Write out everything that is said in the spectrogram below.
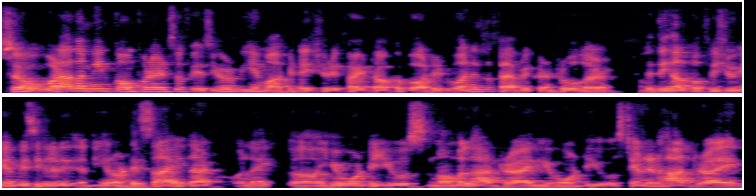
So what are the main components of Azure VM architecture? If I talk about it, one is the fabric controller with the help of which you can basically, you know, decide that like uh, you want to use normal hard drive, you want to use standard hard drive,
